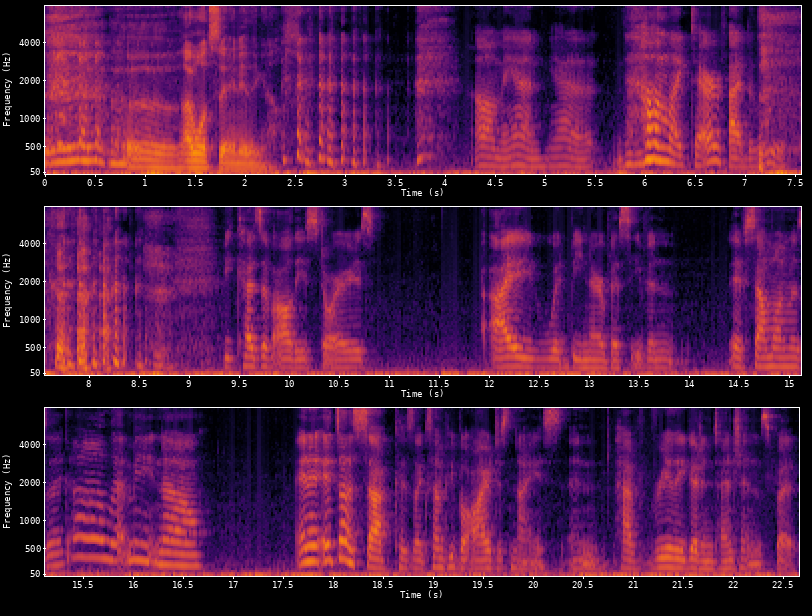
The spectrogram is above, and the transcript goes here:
Uh, I won't say anything else. oh man, yeah. Now I'm like terrified to leave. because of all these stories, I would be nervous even if someone was like, "Oh, let me no." And it, it does suck because like some people are just nice and have really good intentions, but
